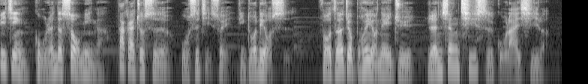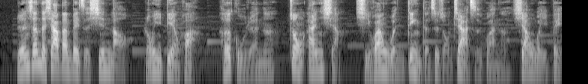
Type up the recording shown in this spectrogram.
毕竟古人的寿命呢，大概就是五十几岁，顶多六十，否则就不会有那一句。人生七十古来稀了，人生的下半辈子辛劳，容易变化，和古人呢重安享、喜欢稳定的这种价值观呢相违背，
